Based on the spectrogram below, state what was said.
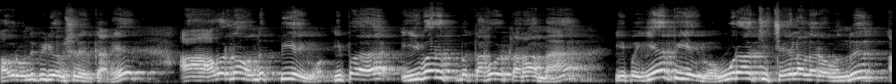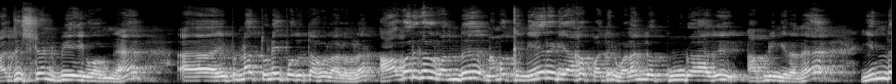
அவர் வந்து பிடிஓ ஆஃபீஸில் இருக்கார். அவர் தான் வந்து பிஐஓ இப்போ இவர் தகவல் தராமல் இப்போ ஏபிஐஓ ஊராட்சி செயலாளரை வந்து அசிஸ்டன்ட் பிஐஓ அவங்க எப்படின்னா துணை பொது தகவல் அலுவலர் அவர்கள் வந்து நமக்கு நேரடியாக பதில் வழங்கக்கூடாது அப்படிங்கிறத இந்த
